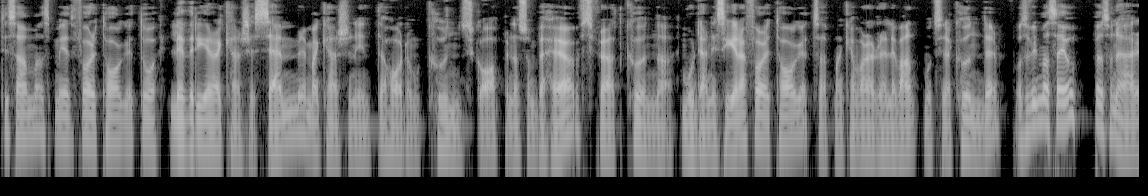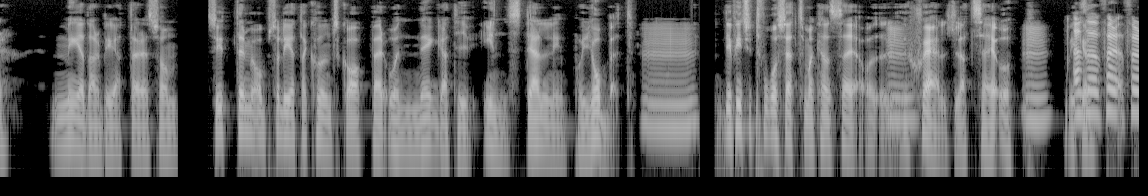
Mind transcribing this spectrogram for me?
tillsammans med företaget och levererar kanske sämre. Man kanske inte har de kunskaperna som behövs för att kunna modernisera företaget så att man kan vara relevant mot sina kunder. Och så vill man säga upp en sån här medarbetare som sitter med obsoleta kunskaper och en negativ inställning på jobbet. Mm. Det finns ju två sätt som man kan säga Mm. skäl till att säga upp. Mm. Vilka- Alltså för, för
